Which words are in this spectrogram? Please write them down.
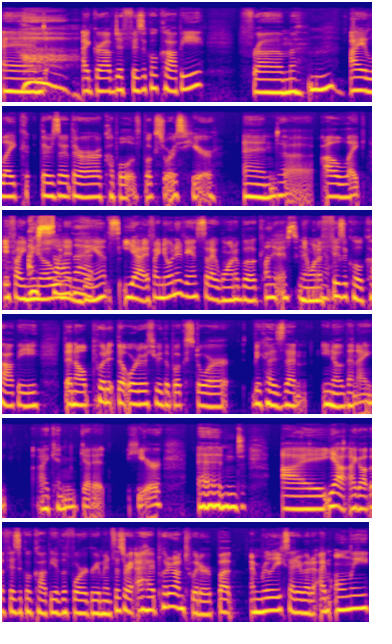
and I grabbed a physical copy from mm. I like there's a there are a couple of bookstores here and uh, I'll like if I know I in advance, that. yeah, if I know in advance that I want a book on and I want a yeah. physical copy, then I'll put it the order through the bookstore because then you know then I I can get it here. And I, yeah, I got the physical copy of the four agreements. That's right. I, I put it on Twitter, but I'm really excited about it. I'm only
